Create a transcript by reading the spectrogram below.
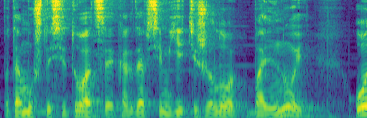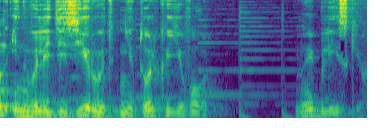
потому что ситуация, когда в семье тяжело больной, он инвалидизирует не только его, но и близких.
